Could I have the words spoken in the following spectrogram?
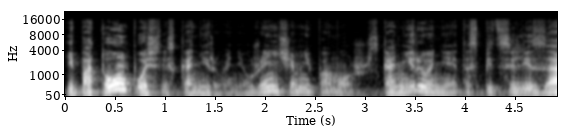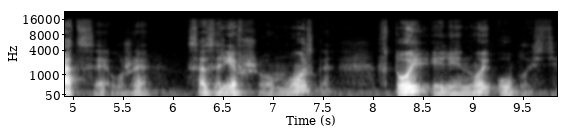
и потом, после сканирования, уже ничем не поможешь. Сканирование – это специализация уже созревшего мозга в той или иной области.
